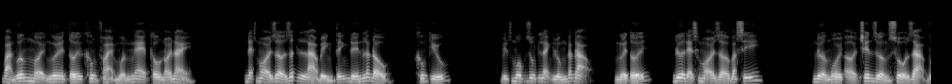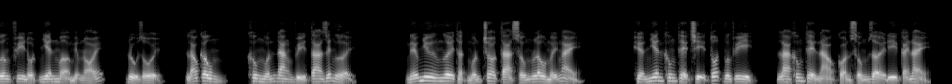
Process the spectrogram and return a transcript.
bản vương mời ngươi tới không phải muốn nghe câu nói này đẹp mọi giờ rất là bình tĩnh đến lắc đầu, không cứu. Vịt mục dục lạnh lùng đắc đạo, người tới, đưa đẹp mọi giờ bác sĩ. Nửa ngồi ở trên giường sổ dạ vương phi đột nhiên mở miệng nói, đủ rồi, lão công, không muốn đang vì ta giết người. Nếu như ngươi thật muốn cho ta sống lâu mấy ngày, hiển nhiên không thể trị tốt vương phi, là không thể nào còn sống rời đi cái này.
